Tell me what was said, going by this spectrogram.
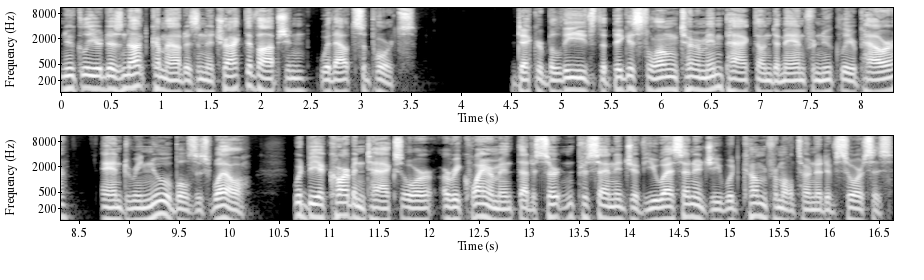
nuclear does not come out as an attractive option without supports. Decker believes the biggest long term impact on demand for nuclear power, and renewables as well, would be a carbon tax or a requirement that a certain percentage of U.S. energy would come from alternative sources.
